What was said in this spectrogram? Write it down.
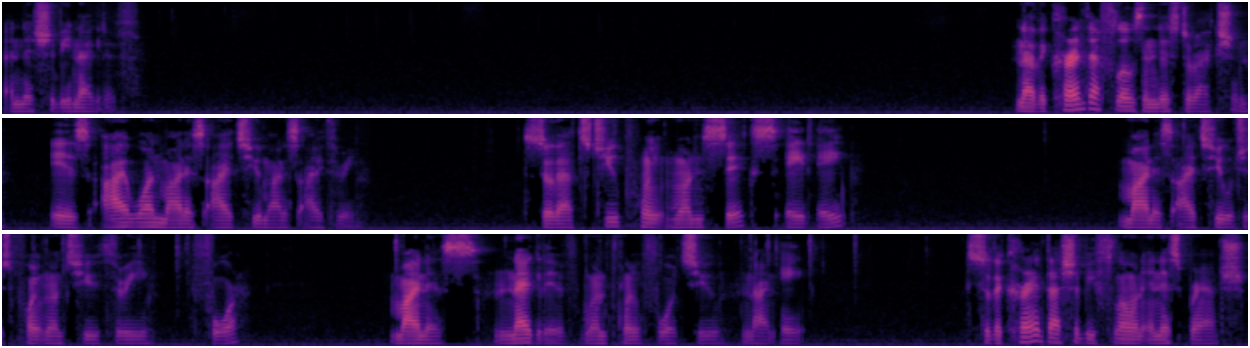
and this should be negative. Now the current that flows in this direction is I1 minus I2 minus I3. So that's 2.1688 minus I2, which is 0.1234, minus negative 1.4298. So the current that should be flowing in this branch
